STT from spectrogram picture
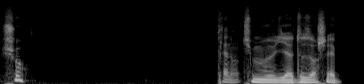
Chaud. Canon. Tu me, il y a deux heures, je savais-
